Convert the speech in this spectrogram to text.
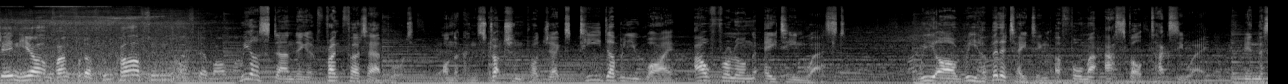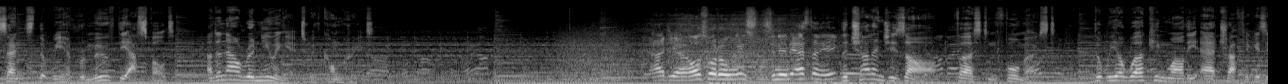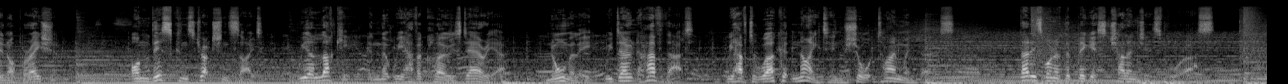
We are standing at Frankfurt Airport on the construction project TWY Aufrollung 18 West. We are rehabilitating a former asphalt taxiway in the sense that we have removed the asphalt and are now renewing it with concrete. Ja, die Herausforderung ist, sind in erster Regel The challenges are, first and foremost, that we are working while the air traffic is in operation. On this construction site, we are lucky in that we have a closed area. Normally, we don't have that. We have to work at night in short time windows. That is one of the biggest challenges for us.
